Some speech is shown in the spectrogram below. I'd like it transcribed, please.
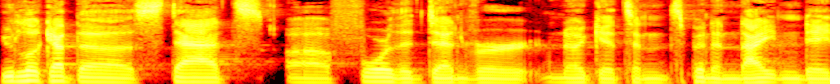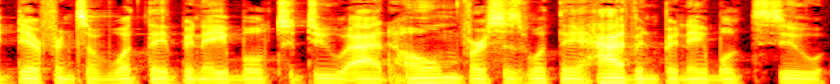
you look at the stats uh, for the Denver Nuggets, and it's been a night and day difference of what they've been able to do at home versus what they haven't been able to do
